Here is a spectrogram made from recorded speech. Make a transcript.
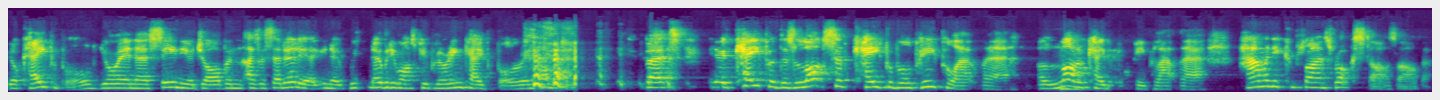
you're capable. You're in a senior job, and as I said earlier, you know we, nobody wants people who are incapable or incompetent. but you know, capable. There's lots of capable people out there a lot mm. of capable people out there. How many compliance rock stars are there?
